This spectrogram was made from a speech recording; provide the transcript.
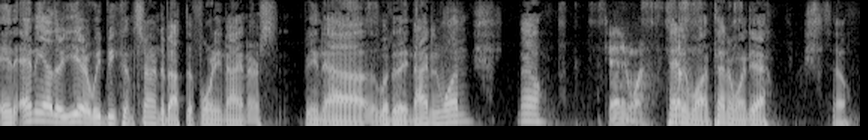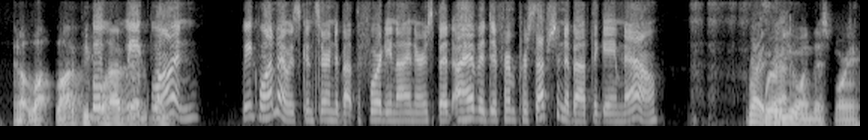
in any other year, we'd be concerned about the 49ers being, uh, what are they, 9 and 1 now? 10 and 1. 10 yep. and 1. 10 and 1, yeah. So. And a lot, a lot of people well, have week them, one. Week one, I was concerned about the 49ers, but I have a different perception about the game now. Right. Where that, are you on this, Maureen?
